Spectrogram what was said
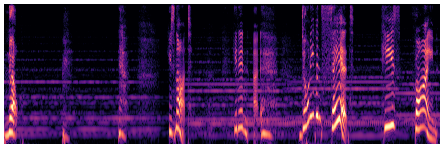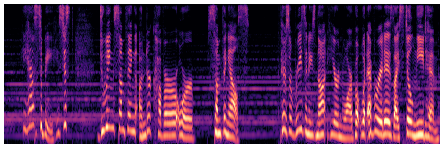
No. He's not. He didn't. Uh, don't even say it. He's fine. He has to be. He's just doing something undercover or something else. There's a reason he's not here, Noir, but whatever it is, I still need him.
